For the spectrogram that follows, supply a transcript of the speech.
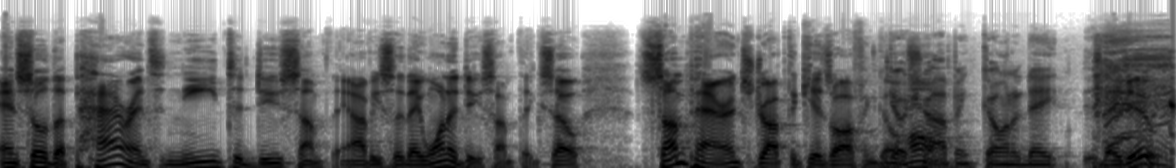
And so the parents need to do something. Obviously, they want to do something. So some parents drop the kids off and go, Go home. shopping, go on a date. They do.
